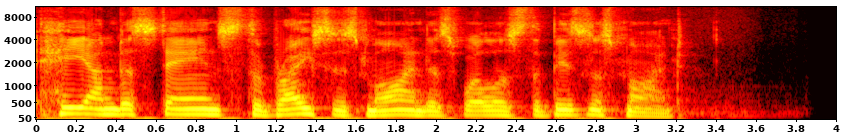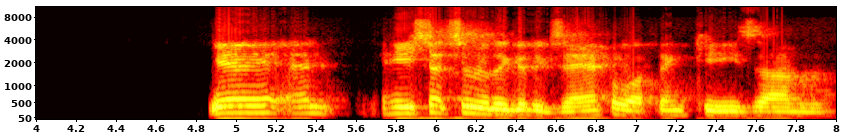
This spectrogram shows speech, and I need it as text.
he understands the racer's mind as well as the business mind. Yeah, and he sets a really good example. I think he's um,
